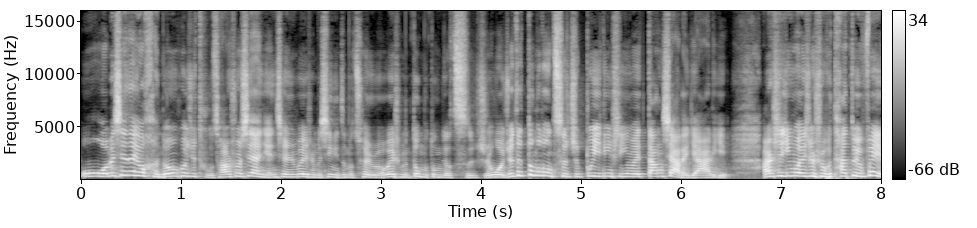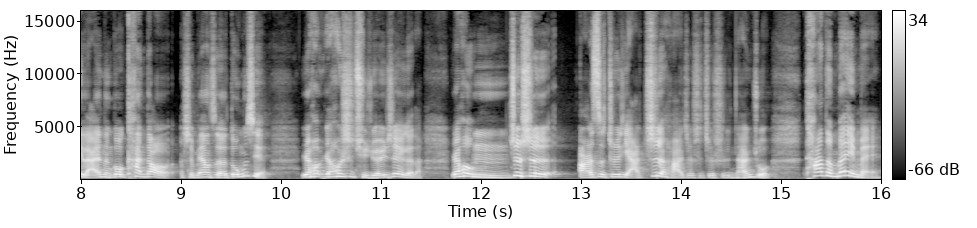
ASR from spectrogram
我我们现在有很多人会去吐槽说，现在年轻人为什么心理这么脆弱，为什么动不动就辞职？我觉得动不动辞职不一定是因为当下的压力，而是因为就是他对未来能够看到什么样子的东西，然后然后是取决于这个的。然后，嗯这是儿子，这是雅致哈，就是就是男主，他的妹妹。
